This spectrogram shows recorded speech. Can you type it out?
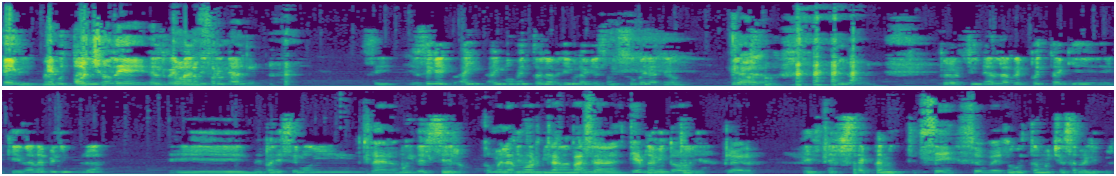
en, Sí, me en gusta el- 8D, el- el en todos remate los formatos. final. Sí. Yo sé que hay, hay momentos de la película que son súper ateos. Pero, Claro. pero, pero al final la respuesta que, que da la película eh, me parece muy, Claro. muy del cielo. Como el amor traspasa el tiempo La y todo. victoria. Claro. Exactamente. Sí, súper. Me gusta mucho esa película.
